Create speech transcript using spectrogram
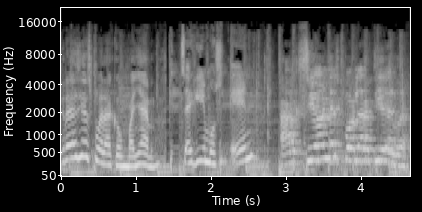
Gracias por acompañarnos. Seguimos en Acciones por la Tierra.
